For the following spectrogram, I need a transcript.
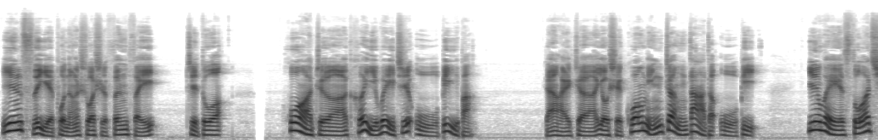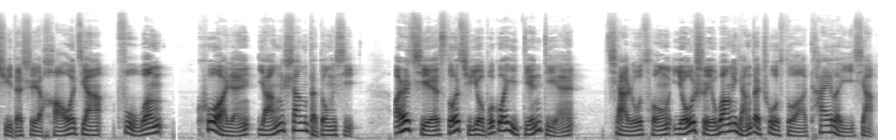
因此也不能说是分肥，至多或者可以谓之舞弊吧。然而，这又是光明正大的舞弊，因为索取的是豪家、富翁、阔人、洋商的东西，而且索取又不过一点点，恰如从有水汪洋的处所开了一下，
